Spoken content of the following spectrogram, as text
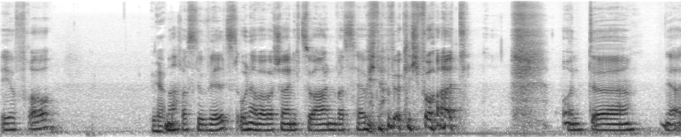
Ehefrau. Ja. Mach, was du willst, ohne aber wahrscheinlich zu ahnen, was Harry da wirklich vorhat. Und äh, ja,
